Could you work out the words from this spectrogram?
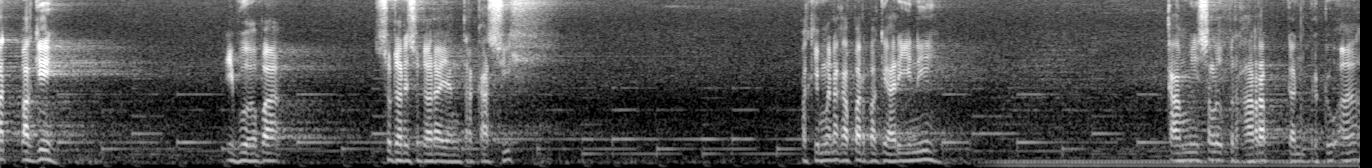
Selamat pagi, Ibu Bapak, saudara-saudara yang terkasih. Bagaimana kabar pagi hari ini? Kami selalu berharap dan berdoa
